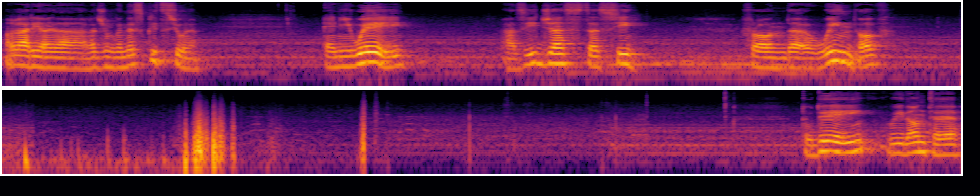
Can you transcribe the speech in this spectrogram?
magari la, aggiungo in descrizione. Anyway as you just see from the window today we don't have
